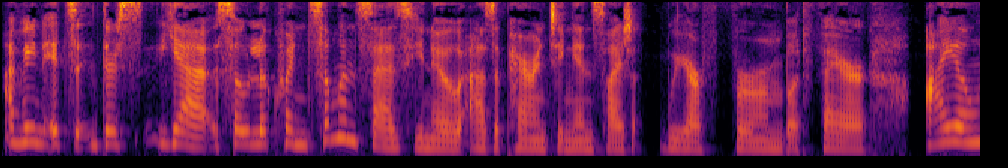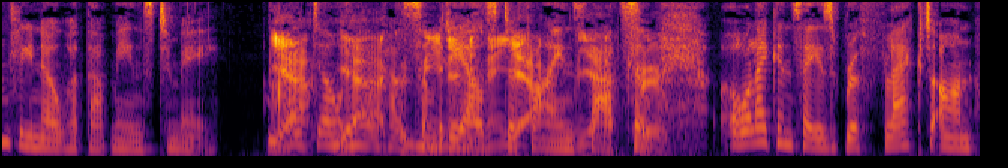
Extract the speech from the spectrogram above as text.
I mean, it's there's yeah. So look, when someone says, you know, as a parenting insight, we are firm but fair. I only know what that means to me. Yeah, I don't yeah, know how somebody else defines yeah, that. So true. all I can say is reflect on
